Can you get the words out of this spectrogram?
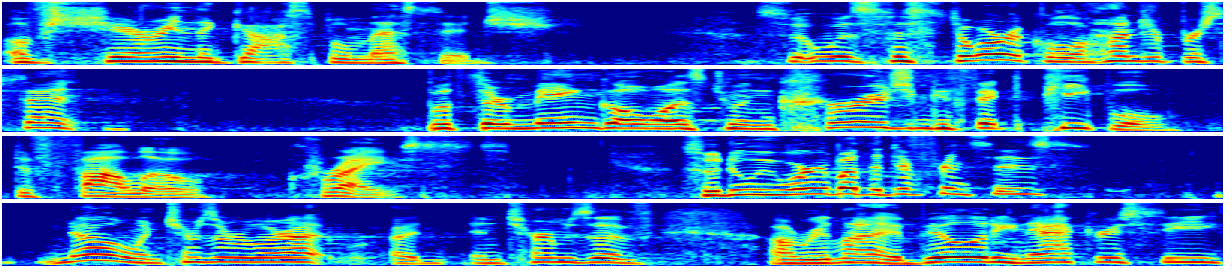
of sharing the gospel message. So it was historical 100%, but their main goal was to encourage and convict people to follow Christ. So, do we worry about the differences? No, in terms of, uh, in terms of uh, reliability and accuracy,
